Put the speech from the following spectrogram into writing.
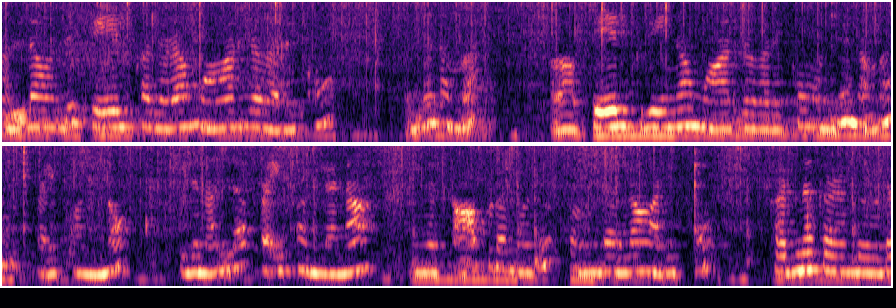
நல்லா வந்து பேல் கலராக மாறுற வரைக்கும் வந்து நம்ம பேல் க்ரீனாக மாறுற வரைக்கும் வந்து நம்ம ஃப்ரை பண்ணணும். இது நல்லா ஃப்ரை பண்ணலைன்னா நீங்கள் சாப்பிடும் போது தொண்டெல்லாம் அரிக்கும். கருணக்கிழங்கு விட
